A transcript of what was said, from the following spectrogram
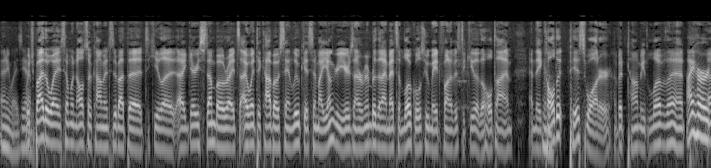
anyways, yeah. Which, by the way, someone also commented about the tequila. Uh, Gary Stumbo writes, "I went to Cabo San Lucas in my younger years, and I remember that I met some locals who made fun of his tequila the whole time, and they called it piss water. I bet Tommy'd love that. I heard Uh,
